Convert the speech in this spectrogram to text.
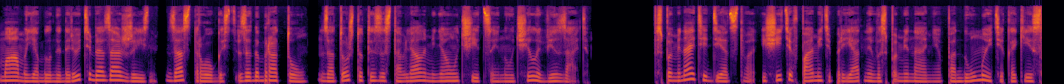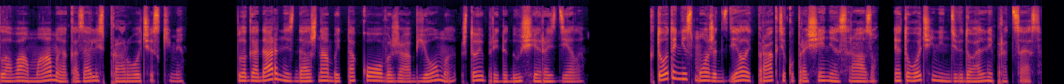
«Мама, я благодарю тебя за жизнь, за строгость, за доброту, за то, что ты заставляла меня учиться и научила вязать». Вспоминайте детство, ищите в памяти приятные воспоминания, подумайте, какие слова мамы оказались пророческими. Благодарность должна быть такого же объема, что и предыдущие разделы. Кто-то не сможет сделать практику прощения сразу. Это очень индивидуальный процесс.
